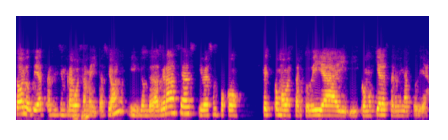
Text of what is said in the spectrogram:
todos los días casi siempre hago esta meditación y donde das gracias y ves un poco qué cómo va a estar tu día y, cómo quieres terminar tu día.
